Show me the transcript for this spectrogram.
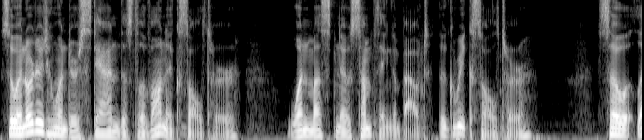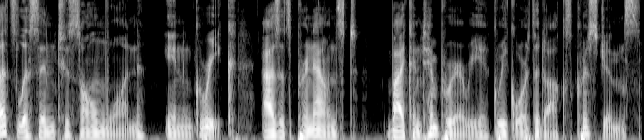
So, in order to understand the Slavonic Psalter, one must know something about the Greek Psalter. So, let's listen to Psalm 1 in Greek, as it's pronounced by contemporary Greek Orthodox Christians.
